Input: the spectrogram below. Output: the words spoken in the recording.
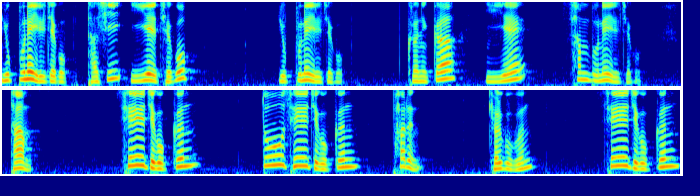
6분의 1제곱. 다시 2의 제곱 6분의 1제곱. 그러니까 2의 3분의 1제곱. 다음. 세제곱근 또 세제곱근 8은. 결국은 세제곱근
